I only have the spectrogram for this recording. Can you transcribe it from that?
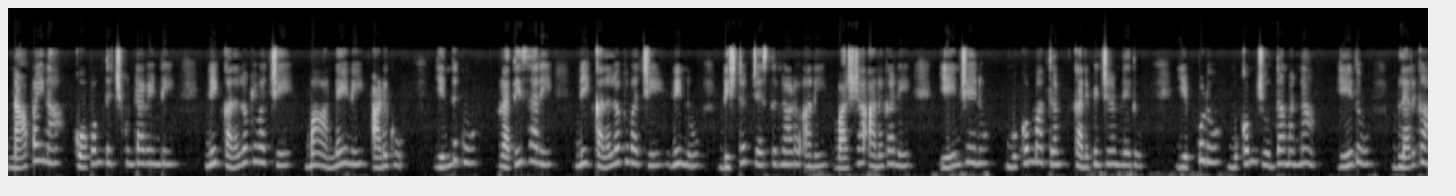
నాపైన కోపం తెచ్చుకుంటావేంటి? నీ కలలోకి వచ్చి మా అన్నయ్యని అడుగు. ఎందుకు? ప్రతిసారి నీ కలలోకి వచ్చి నిన్ను డిస్టర్బ్ చేస్తున్నాడు అని వర్ష అనగానే ఏం చేయను? ముఖం మాత్రం కనిపించడం లేదు. ఎప్పుడు ముఖం చూద్దామన్నా ఏదో బ్లర్గా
